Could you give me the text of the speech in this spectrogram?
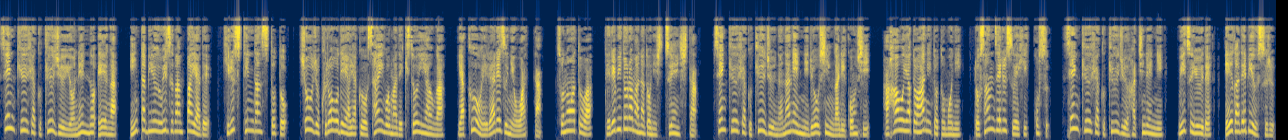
1994年の映画、インタビュー・ウィズ・ヴァンパイアで、キルスティン・ダンストと少女クローディア役を最後まで競い合うが、役を得られずに終わった。その後は、テレビドラマなどに出演した。1997年に両親が離婚し、母親と兄と共にロサンゼルスへ引っ越す。1998年に With You で映画デビューする。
